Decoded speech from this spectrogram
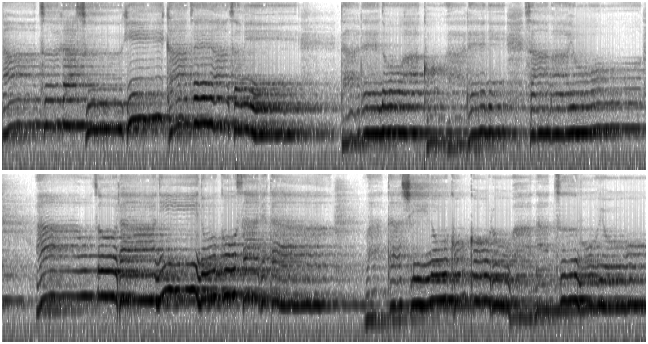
夏が過ぎ風あざみ誰の憧れにさまよう。青空に残された。私の心は夏模様。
